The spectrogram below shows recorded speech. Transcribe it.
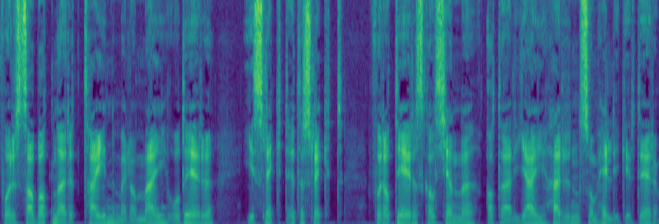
for sabbaten er et tegn mellom meg og dere i slekt etter slekt, for at dere skal kjenne at det er jeg, Herren, som helliger dere.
